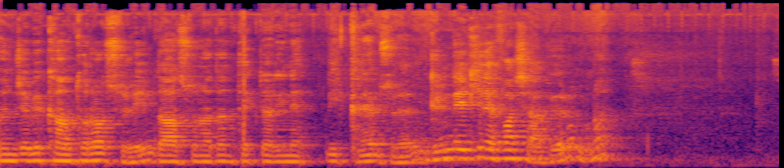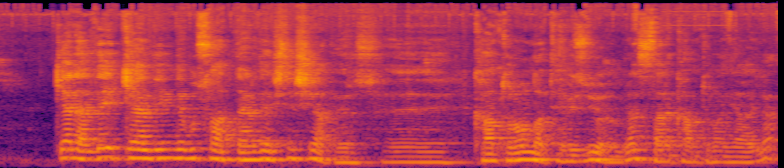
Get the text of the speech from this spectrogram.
Önce bir kantoron süreyim. Daha sonradan tekrar yine bir krem sürerim. Günde iki defa şey yapıyorum buna. Genelde ilk geldiğimde bu saatlerde işte şey yapıyoruz. E, kantoronla temizliyorum biraz sarı kantoron yağıyla.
